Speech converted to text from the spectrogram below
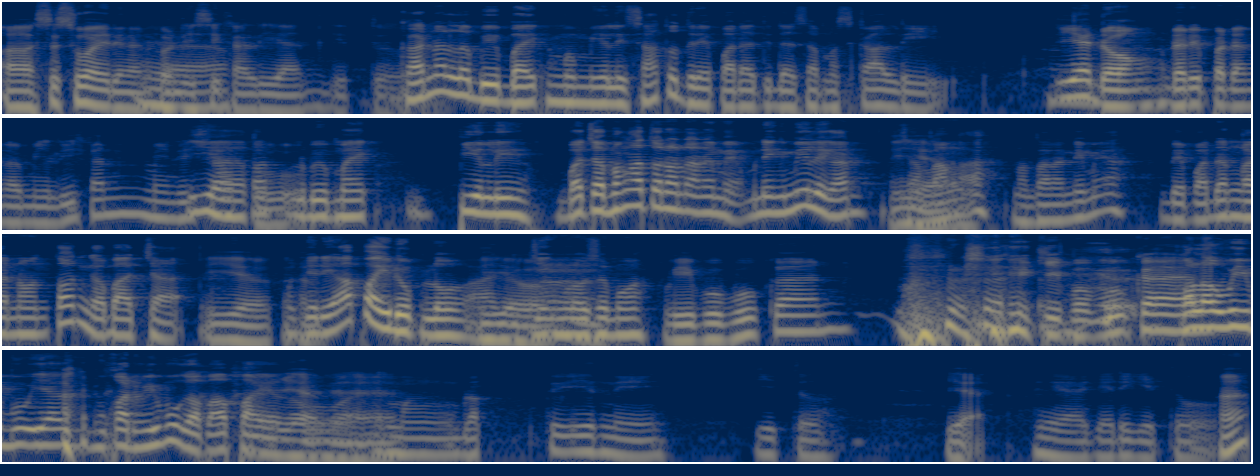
uh, sesuai dengan Iya. kondisi kalian gitu. Karena lebih baik memilih satu daripada tidak sama sekali. Iya dong, daripada nggak milih kan milih Iya satu. kan lebih baik pilih baca manga atau nonton anime mending milih kan baca Iya. manga ah nonton anime ah daripada nggak nonton nggak baca Iya mau kan. jadi apa hidup lo Iya. anjing lo semua Wibu bukan, Kipo bukan. kalau wibu ya bukan wibu gak apa-apa ya Iya, benar. emang berarti ini gitu Iya. Iya jadi gitu Hah?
